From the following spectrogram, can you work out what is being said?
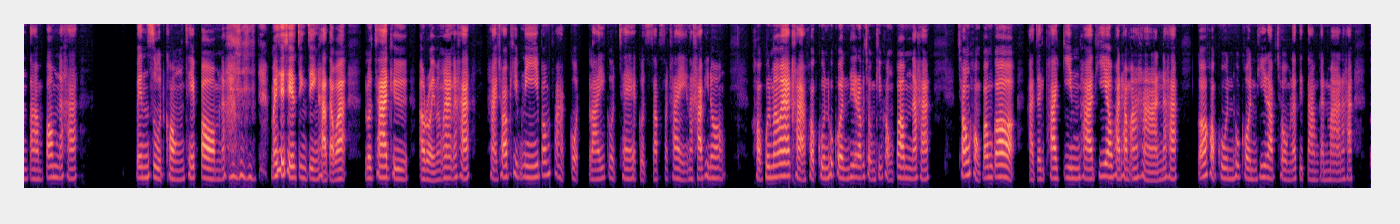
ำตามป้อมนะคะ เป็นสูตรของเชฟปอมนะคะ ไม่ใช่เชฟจริง ๆ ค่ะ แต่ว่ารสชาติคืออร่อยมากๆนะคะ หากชอบคลิปนี้ป้อมฝากกดไลค์ กดแชร์ กด Subscribe นะคะพี่น้อง ขอบคุณมากๆค่ะ ขอบคุณทุกคนที่รับชมคลิปของป้อมนะคะ ช่องของป้อมก็อาจจะพากิน พาเที่ยว พาทำอาหารนะคะ ก็ขอบคุณทุกคนที่รับชมและติดตามกันมานะคะ เ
